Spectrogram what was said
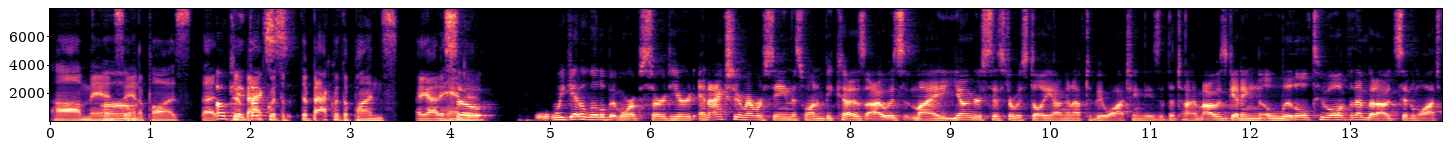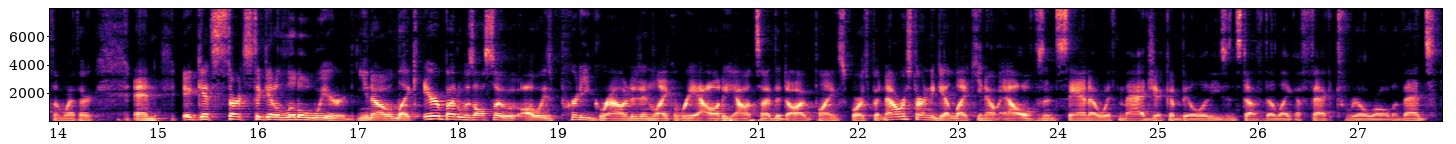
Oh man, Santa Paws. That um, okay, they're back with the, they're back with the puns. I gotta hand it. We get a little bit more absurd here, and I actually remember seeing this one because I was my younger sister was still young enough to be watching these at the time. I was getting a little too old for them, but I would sit and watch them with her, and it gets starts to get a little weird. You know, like Airbud was also always pretty grounded in like reality outside the dog playing sports, but now we're starting to get like you know elves and Santa with magic abilities and stuff that like affect real world events,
